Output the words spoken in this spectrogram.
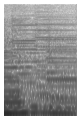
Mm-hmm.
